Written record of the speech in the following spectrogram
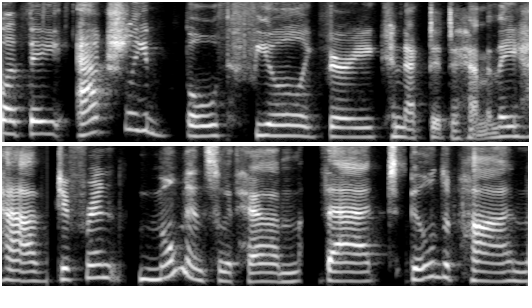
but they actually both feel like very connected to him and they have different moments with him that build upon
